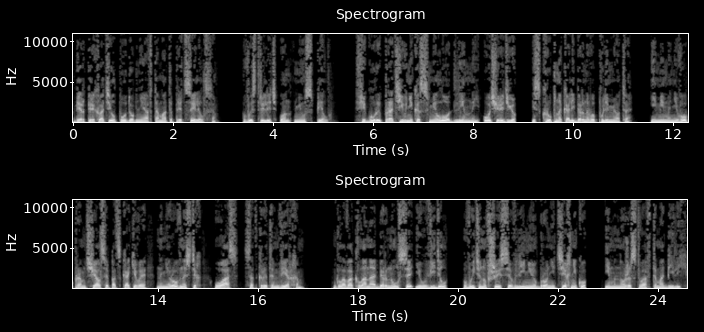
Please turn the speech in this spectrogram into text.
Бер перехватил поудобнее автомат и прицелился. Выстрелить он не успел. Фигуры противника смело длинной очередью из крупнокалиберного пулемета, и мимо него промчался, подскакивая на неровностях, УАЗ с открытым верхом. Глава клана обернулся и увидел вытянувшуюся в линию бронетехнику и множество автомобилей.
